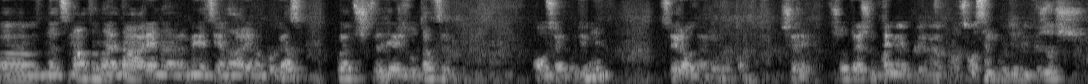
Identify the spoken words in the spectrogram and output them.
а, на цената на една арена Армеец и една арена Бургас, която ще даде резултат след 8 години. Сериозен резултат. Ще Защото точно това е големия въпрос. 8 години виждаш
